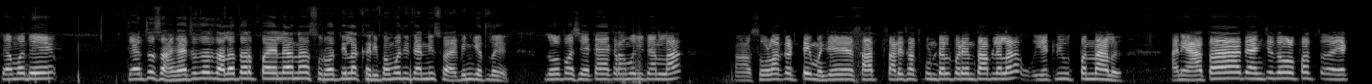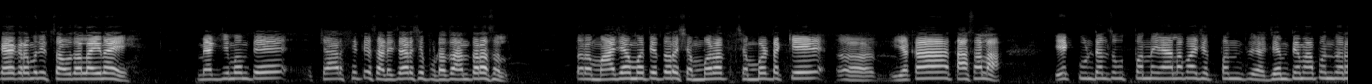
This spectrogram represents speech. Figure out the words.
त्यामध्ये त्यांचं सांगायचं जर झालं तर पहिल्यांदा सुरुवातीला खरीपामध्ये त्यांनी सोयाबीन घेतलं आहे जवळपास एका एकरामध्ये त्यांना सोळा कट्टे म्हणजे सात साडेसात क्विंटलपर्यंत आपल्याला एकरी उत्पन्न आलं. आणि आता त्यांचे जवळपास एका एकरामध्ये चौदा लाईन आहे. मॅक्झिमम ते चारशे ते साडेचारशे फुटाचं अंतर असेल. तर माझ्या मते तर शंभरात शंभर टक्के एका तासाला एक क्विंटलचं उत्पन्न यायला पाहिजेत. पण जेमतेम आपण जर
